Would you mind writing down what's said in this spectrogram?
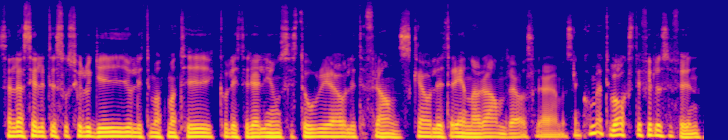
Sen läste jag lite sociologi och lite matematik och lite religionshistoria och lite franska och lite det ena och det andra. Och så där. Men sen kom jag tillbaka till filosofin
